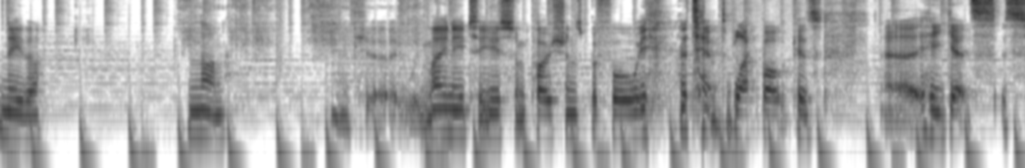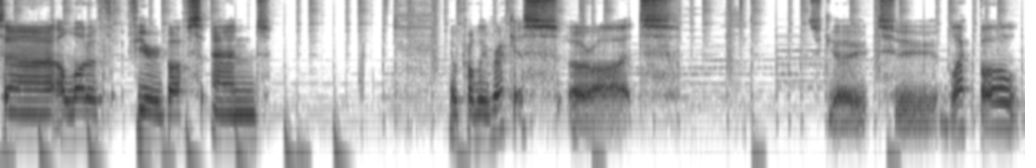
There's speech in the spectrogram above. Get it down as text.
Neither. None. Okay, we may need to use some potions before we attempt Black Bolt because uh, he gets uh, a lot of Fury buffs and he'll probably wreck us. Alright, let's go to Black Bolt.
